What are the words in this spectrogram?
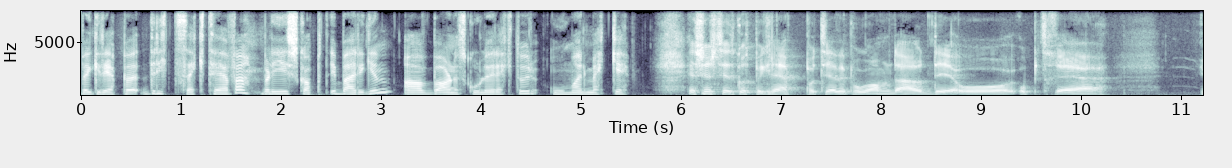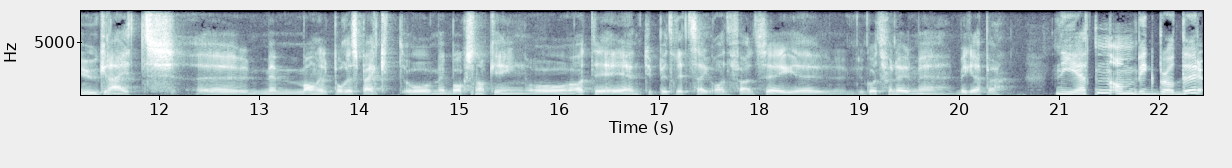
Begrepet drittsekk-TV blir skapt i Bergen av barneskolerektor Omar Mekki. Jeg syns det er et godt begrep på TV-program der det å opptre ugreit, eh, med mangel på respekt og med baksnakking, og at det er en type drittsekk-atferd. Så jeg er godt fornøyd med begrepet. Nyheten om Big Brother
